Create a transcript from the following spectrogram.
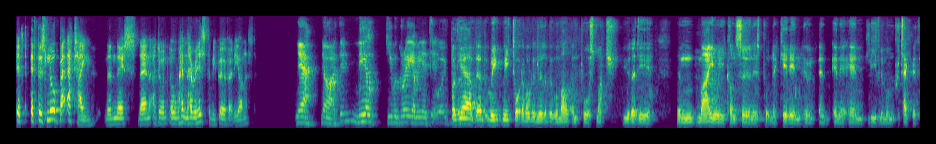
if if there's no better time than this, then I don't know when there is. To be perfectly honest. Yeah, no, I didn't. Neil, do you agree? I mean, it, it, But yeah, uh, we, we talked about it a little bit with Malcolm post match the other day. And my only concern is putting a kid in who and, and, and leaving him unprotected.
